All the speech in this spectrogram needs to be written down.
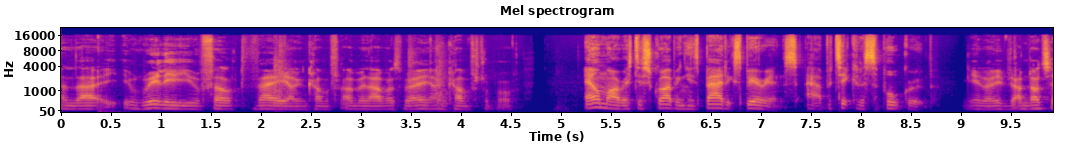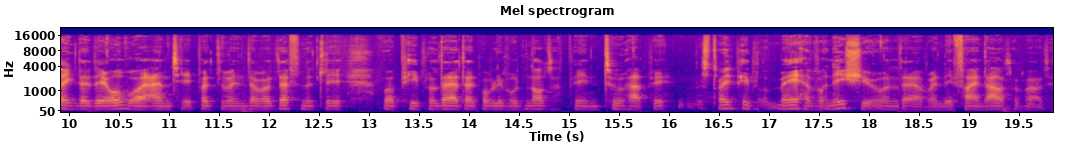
And I, really, you felt very uncomfortable. I mean, I was very uncomfortable. Elmar is describing his bad experience at a particular support group. You know, I'm not saying that they all were anti, but I mean, there were definitely were people there that probably would not have been too happy. Straight people may have an issue and there when they find out about it.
